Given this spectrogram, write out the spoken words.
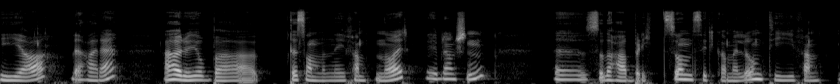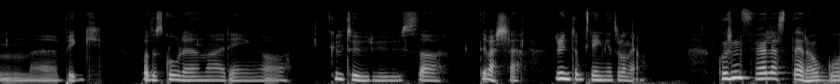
Ja, det har jeg. Jeg har jo jobba til sammen i 15 år i bransjen. Eh, så det har blitt sånn ca. mellom 10-15 eh, bygg. Både skole, næring og kulturhus og diverse rundt omkring i Trondheim. Hvordan føles det å gå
